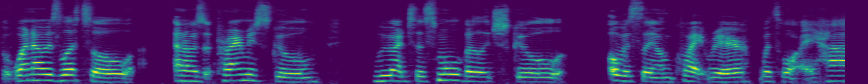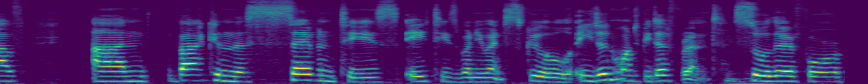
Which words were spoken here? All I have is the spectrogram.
But when I was little and I was at primary school, we went to a small village school. Obviously, I'm quite rare with what I have. And back in the 70s, 80s, when you went to school, you didn't want to be different. Mm-hmm. So, therefore,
